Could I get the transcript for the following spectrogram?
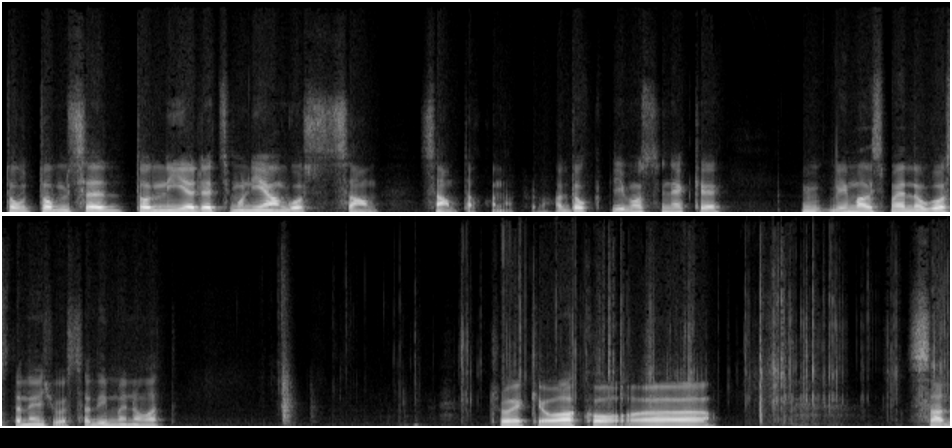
to, to mi se, to nije recimo nijedan gost sam, sam tako napravio. A dok imao si neke, im- imali smo jednog gosta, neću ga sad imenovat, čovjek je ovako, uh, sad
